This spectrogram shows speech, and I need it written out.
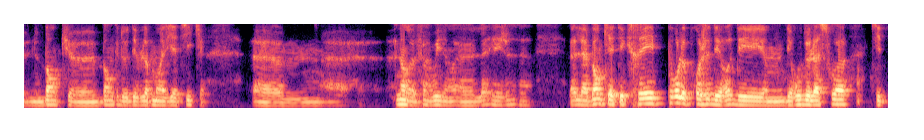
une banque, banque de développement asiatique. Non, enfin oui, la, banque qui a été créée pour le projet des, des, des routes de la soie, qui est,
